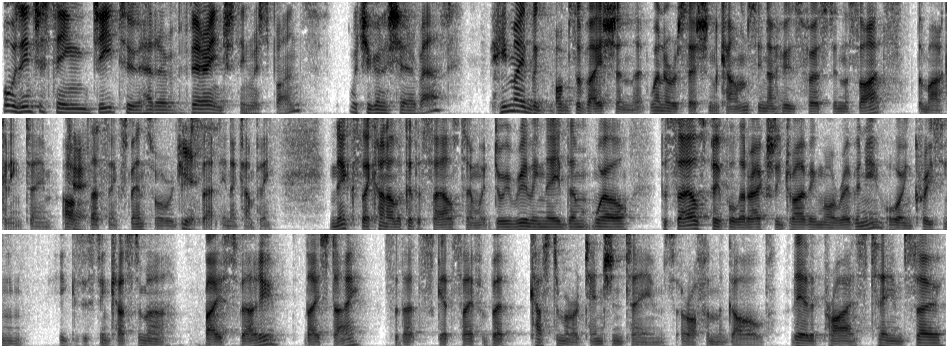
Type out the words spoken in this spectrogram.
What was interesting, Jeetu had a very interesting response, which you're going to share about. He made the observation that when a recession comes, you know who's first in the sights? The marketing team. Oh, Correct. that's an expense. We'll reduce yes. that in a company. Next, they kind of look at the sales team. Do we really need them? Well, the salespeople that are actually driving more revenue or increasing existing customer base value, they stay. So that's Get safer. But customer retention teams are often the gold. They're the prize team. So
